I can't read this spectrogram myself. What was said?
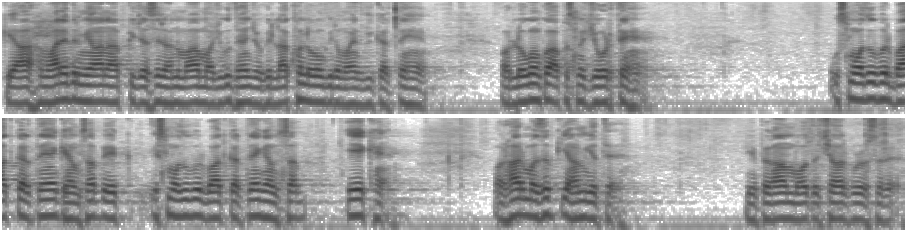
کہ ہمارے درمیان آپ کے جیسے رہنما موجود ہیں جو کہ لاکھوں لوگوں کی نمائندگی کرتے ہیں اور لوگوں کو آپس میں جوڑتے ہیں۔ اس موضوع پر بات کرتے ہیں کہ ہم سب ایک اس موضوع پر بات کرتے ہیں کہ ہم سب ایک ہیں۔ اور ہر مذہب کی اہمیت ہے۔ یہ پیغام بہت اچھا اور پرسر ہے۔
